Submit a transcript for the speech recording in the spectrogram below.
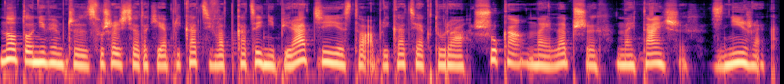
No to nie wiem, czy słyszeliście o takiej aplikacji Wakacyjni Piraci. Jest to aplikacja, która szuka najlepszych najtańszych zniżek,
